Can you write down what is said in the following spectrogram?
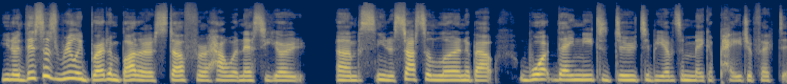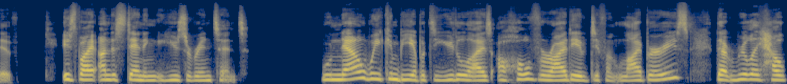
you know, this is really bread and butter stuff for how an SEO, um, you know, starts to learn about what they need to do to be able to make a page effective is by understanding user intent. Well, now we can be able to utilize a whole variety of different libraries that really help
